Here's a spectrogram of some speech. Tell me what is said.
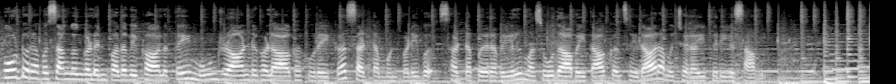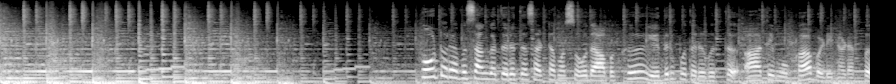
கூட்டுறவு சங்கங்களின் பதவிக்காலத்தை மூன்று ஆண்டுகளாக குறைக்க சட்ட முன்வடிவு சட்டப்பேரவையில் மசோதாவை தாக்கல் செய்தார் அமைச்சர் ஐ. பெரியசாமி. கூட்டுறவு சங்க திருத்த சட்ட மசோதாவுக்கு எதிர்ப்பு தெரிவித்து அதிமுக வெளிநடப்பு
